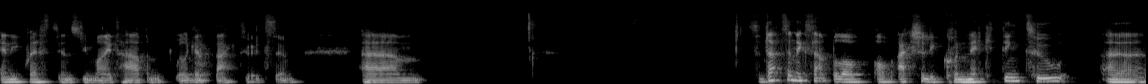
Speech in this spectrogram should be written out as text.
any questions you might have and we'll get back to it soon. Um, So that's an example of, of actually connecting to uh,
